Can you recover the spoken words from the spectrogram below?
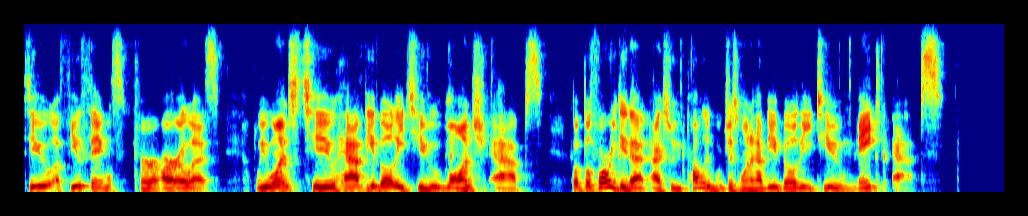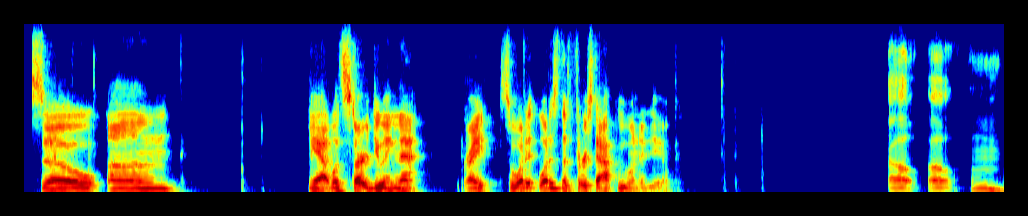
do a few things for our OS. We want to have the ability to launch apps But before we do that, actually, we probably just want to have the ability to make apps. So um, yeah, let's start doing that, right? So what what is the first app we want to do? Oh, oh, mm,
